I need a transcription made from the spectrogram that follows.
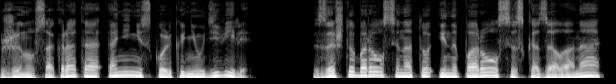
жену Сократа, они нисколько не удивили. «За что боролся, на то и напоролся», — сказала она.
